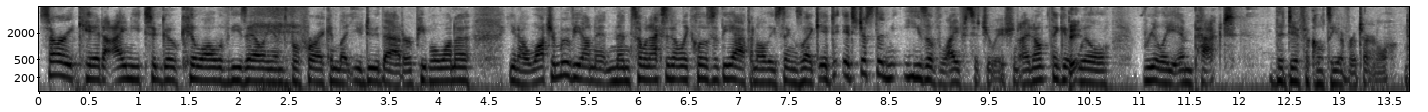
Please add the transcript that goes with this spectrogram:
sorry, kid, I need to go kill all of these aliens before I can let you do that. Or people want to, you know, watch a movie on it, and then someone accidentally closes the app, and all these things. Like it, it's just an ease of life situation. I don't think it will really impact the difficulty of Returnal.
